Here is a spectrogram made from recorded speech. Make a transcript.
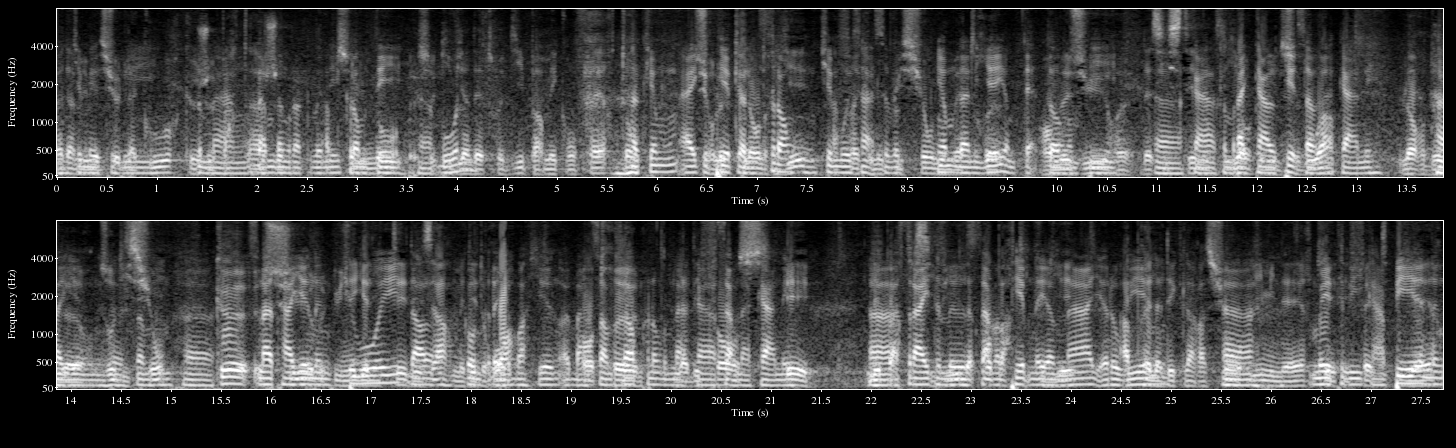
Madame et Messieurs de la Cour, que je partage absolument ce qui vient d'être dit par mes confrères, tant sur le calendrier, afin que nous puissions nous mettre en mesure d'assister les clients comme il se doit lors de leurs auditions, que sur une égalité des armes et des droits entre la défense et អាស្រ័យទៅលើសមភាពនៃអំណាចរវាងមេធាវីការពារនិង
